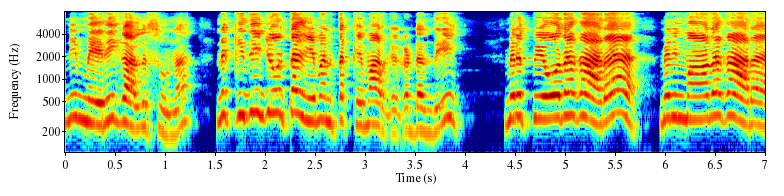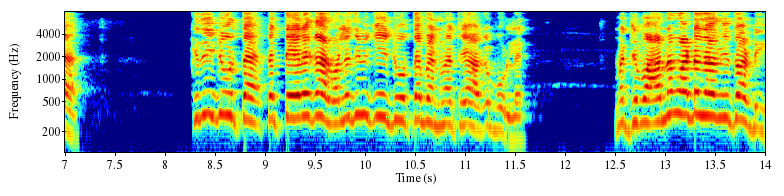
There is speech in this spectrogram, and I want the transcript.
ਨਹੀਂ ਮੇਰੀ ਗੱਲ ਸੁਣ। ਨਾ ਕਿਦੀ ਜ਼ਰੂਰਤ ਹੈਗੀ ਮੈਨੂੰ ਧੱਕੇ ਮਾਰ ਕੇ ਕੱਢਣ ਦੀ? ਮੇਰੇ ਪਿਓ ਦਾ ਘਰ ਹੈ ਮੇਰੀ ਮਾਂ ਦਾ ਘਰ ਹੈ। ਕਿਦੀ ਜ਼ਰੂਰਤ ਹੈ? ਤੇ ਤੇਰੇ ਘਰ ਵਾਲੇ ਦੀ ਵੀ ਕੀ ਜ਼ਰੂਰਤ ਹੈ? ਮੈਨੂੰ ਇੱਥੇ ਆ ਕੇ ਬੋਲੇ। ਮੈਂ ਜਵਾਨ ਨਾ ਵੱਢ ਦਾਂਗੀ ਤੁਹਾਡੀ।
